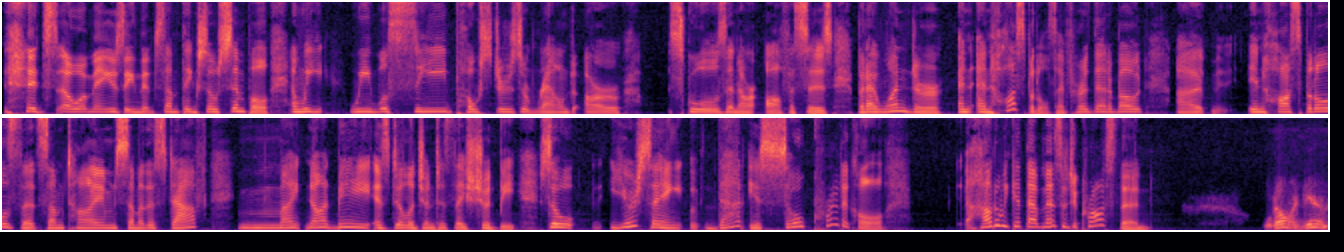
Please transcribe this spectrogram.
It's so amazing that something so simple, and we we will see posters around our schools and our offices but i wonder and and hospitals. I've heard that about uh, in hospitals that sometimes some of the staff might not be as diligent as they should be. So you're saying that is so critical. How do we get that message across then well, again,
